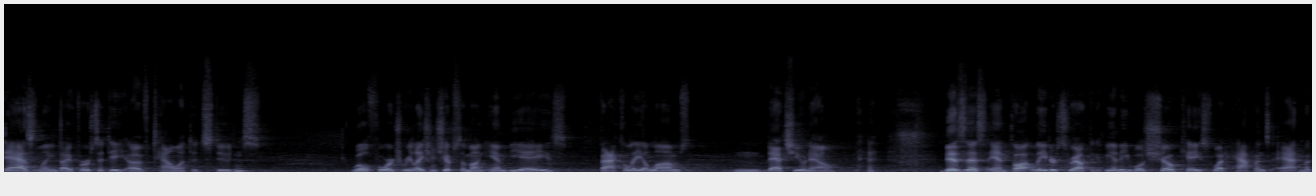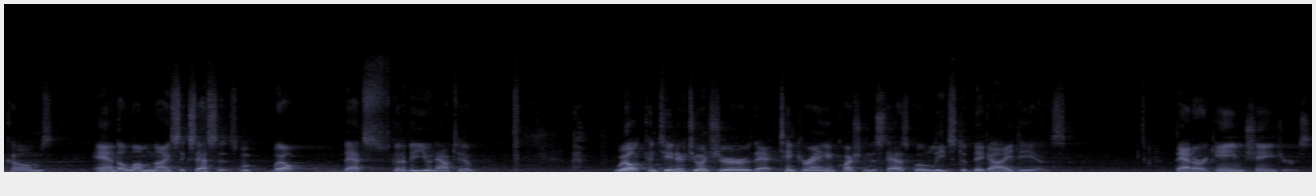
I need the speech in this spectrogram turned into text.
dazzling diversity of talented students. We'll forge relationships among MBAs, faculty, alums, mm, that's you now. Business and thought leaders throughout the community will showcase what happens at McCombs and alumni successes. Mm, Well, that's going to be you now too. We'll continue to ensure that tinkering and questioning the status quo leads to big ideas that are game changers.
